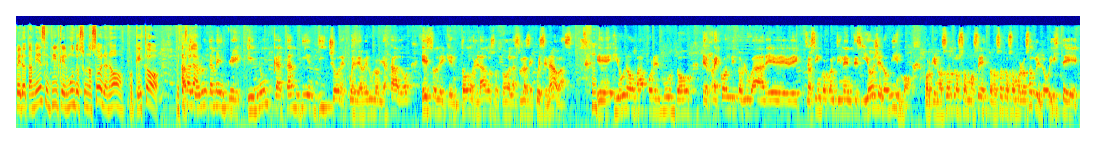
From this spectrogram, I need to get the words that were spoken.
pero también sentir que el mundo es uno solo, ¿no? Porque esto me estás hablando. Absolutamente, y nunca tan bien dicho, después de haber uno viajado, eso de que en todos lados o todas las horas se cuecen habas. Eh, y uno va por el mundo, en recónditos lugares, los cinco continentes, y oye lo mismo, porque nosotros somos esto, nosotros somos los otros, y lo oíste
